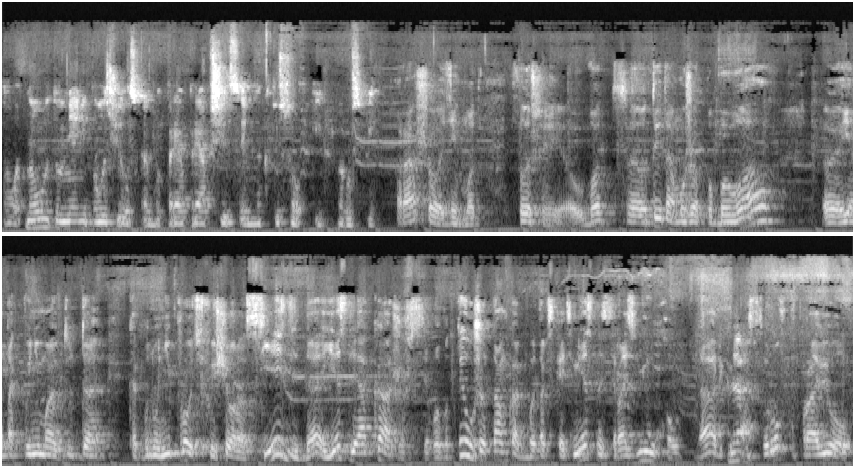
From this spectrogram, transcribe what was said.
Вот. Но вот у меня не получилось как бы при, приобщиться именно к тусовке русской. Хорошо, Дим, вот слушай, вот э, ты там уже побывал, я так понимаю, туда как бы ну, не против еще раз съездить, да, если окажешься, вот ты уже там, как бы, так сказать, местность разнюхал, да, реконструировку да. провел.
